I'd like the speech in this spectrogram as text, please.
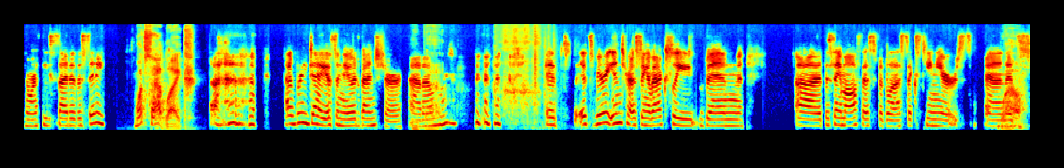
northeast side of the city. What's that like? Every day is a new adventure, Adam. it's it's very interesting. I've actually been uh, at the same office for the last 16 years, and Wow. it's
